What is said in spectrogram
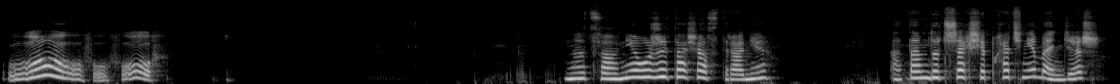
Uuu. No co, nieużyta siostra, nie? A tam do trzech się pchać nie będziesz?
